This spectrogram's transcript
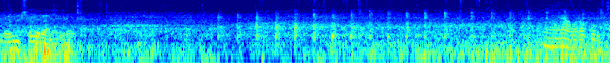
ബ്രൗൺ ഇവിടെ. ഞാൻ അവിടെ കുടിച്ച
